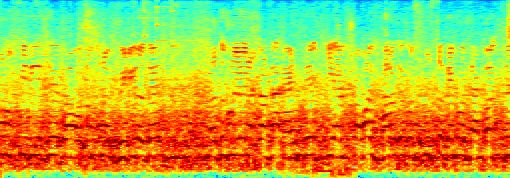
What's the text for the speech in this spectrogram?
কোনো সিরিজে বা অন্য কোনো ভিডিওতে ততক্ষণের জন্য টাটা অ্যান্ড টেক কেয়ার সবাই ভালো থেকো, সুস্থ থেকো, দেখা হচ্ছে।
